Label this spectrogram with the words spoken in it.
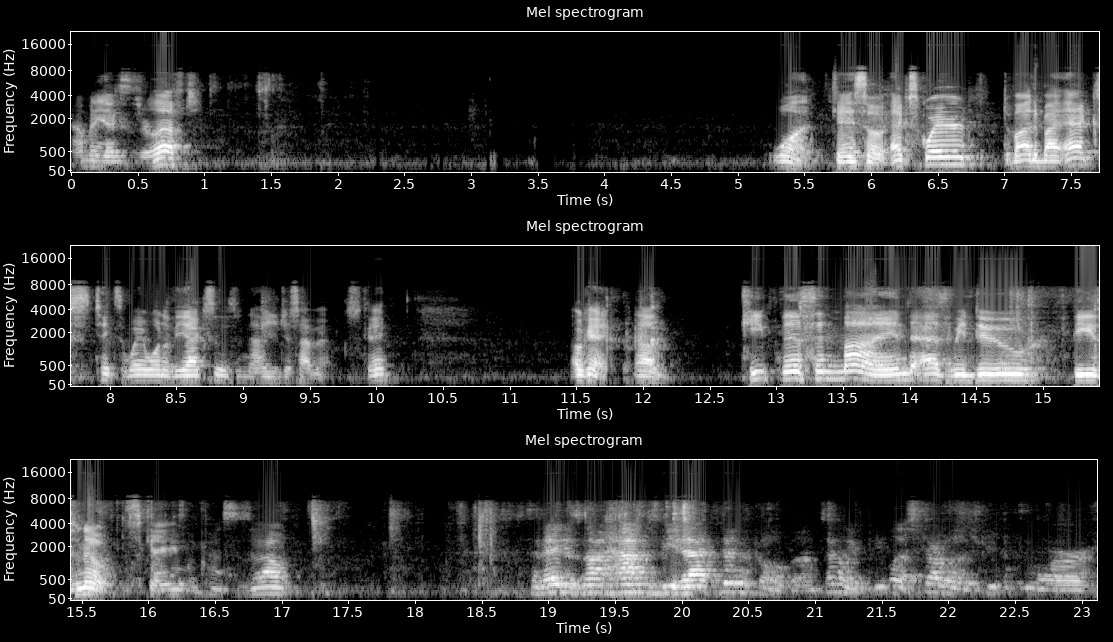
how many x's are left? 1. Okay, so x squared divided by x takes away one of the x's, and now you just have x. Okay. Okay. Now keep this in mind as we do these notes. Okay, we'll pass this out. Today does not have to be that difficult. I'm telling you, people that struggle are people who are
